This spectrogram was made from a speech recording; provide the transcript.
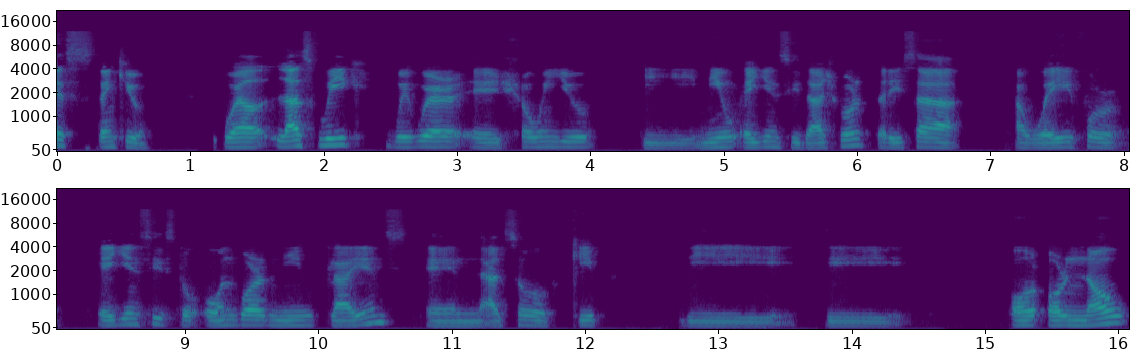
Yes, thank you. Well, last week we were uh, showing you the new agency dashboard. That is a, a way for agencies to onboard new clients and also keep the the or, or know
